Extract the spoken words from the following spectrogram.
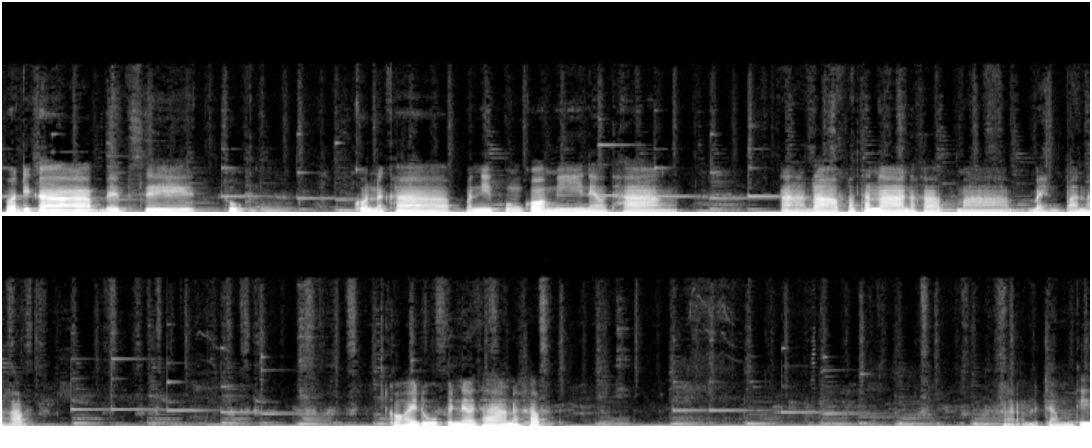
สวัสดีครับ FC ทุกคนนะครับ วันนี้ผมก็มีแนวทางอ่าลาพัฒนานะครับ มาแบ่งปันนะครับ ก็ให้ดูเป็นแนวทางนะครับประจำวันที่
